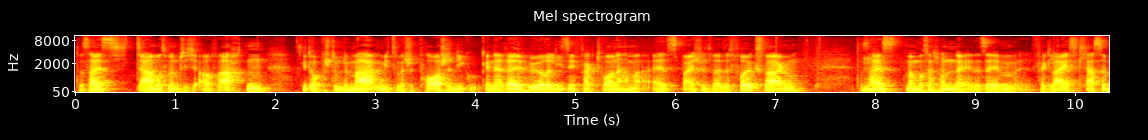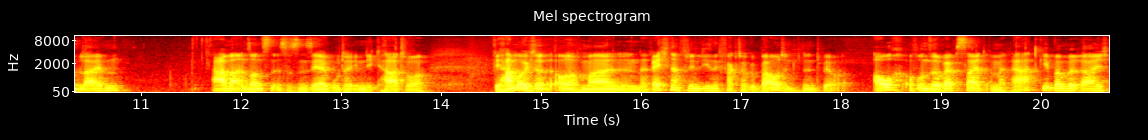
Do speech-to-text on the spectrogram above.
Das heißt, da muss man natürlich auch achten. Es gibt auch bestimmte Marken, wie zum Beispiel Porsche, die generell höhere Leasingfaktoren haben als beispielsweise Volkswagen. Das mhm. heißt, man muss ja schon in derselben Vergleichsklasse bleiben. Aber ansonsten ist es ein sehr guter Indikator. Wir haben euch auch noch mal einen Rechner für den Leasingfaktor gebaut, den findet ihr auch auf unserer Website im Ratgeberbereich.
